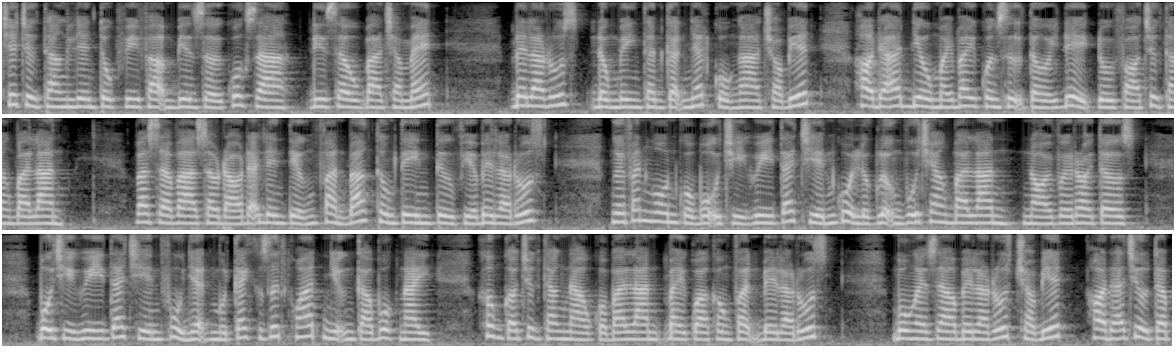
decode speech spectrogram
Chiếc trực thăng liên tục vi phạm biên giới quốc gia, đi sâu 300 mét. Belarus, đồng minh thân cận nhất của Nga cho biết họ đã điều máy bay quân sự tới để đối phó trực thăng Ba Lan. Warsaw sau đó đã lên tiếng phản bác thông tin từ phía Belarus. Người phát ngôn của Bộ Chỉ huy tác chiến của lực lượng vũ trang Ba Lan nói với Reuters, Bộ Chỉ huy tác chiến phủ nhận một cách dứt khoát những cáo buộc này, không có trực thăng nào của Ba Lan bay qua không phận Belarus. Bộ Ngoại giao Belarus cho biết họ đã triệu tập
